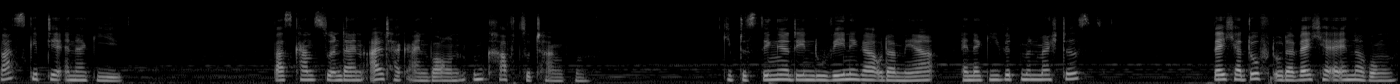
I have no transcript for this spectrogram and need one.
Was gibt dir Energie? Was kannst du in deinen Alltag einbauen, um Kraft zu tanken? Gibt es Dinge, denen du weniger oder mehr Energie widmen möchtest? Welcher Duft oder welche Erinnerungen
